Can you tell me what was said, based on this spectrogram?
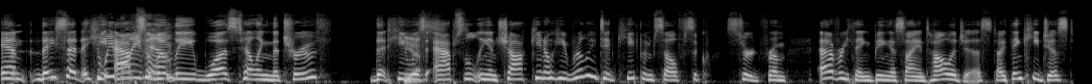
And they said he absolutely was telling the truth, that he was absolutely in shock. You know, he really did keep himself sequestered from everything being a Scientologist. I think he just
